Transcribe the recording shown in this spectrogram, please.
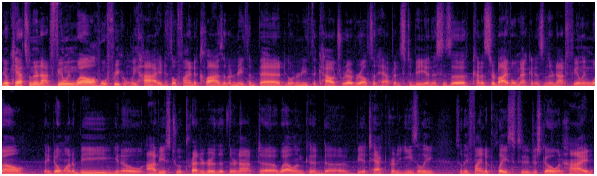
You know, cats when they're not feeling well will frequently hide. They'll find a closet underneath a bed, go underneath the couch, whatever else it happens to be. And this is a kind of survival mechanism. They're not feeling well, they don't want to be, you know, obvious to a predator that they're not uh, well and could uh, be attacked pretty easily. So they find a place to just go and hide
